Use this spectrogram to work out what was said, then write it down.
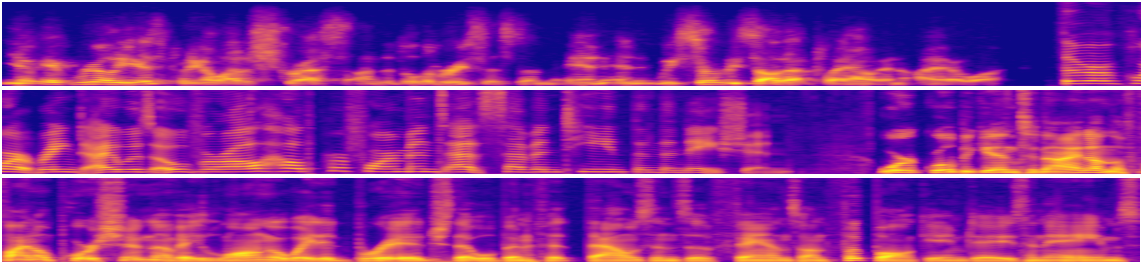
you know, it really is putting a lot of stress on the delivery system. And and we certainly saw that play out in Iowa. The report ranked Iowa's overall health performance at 17th in the nation. Work will begin tonight on the final portion of a long awaited bridge that will benefit thousands of fans on football game days in Ames.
